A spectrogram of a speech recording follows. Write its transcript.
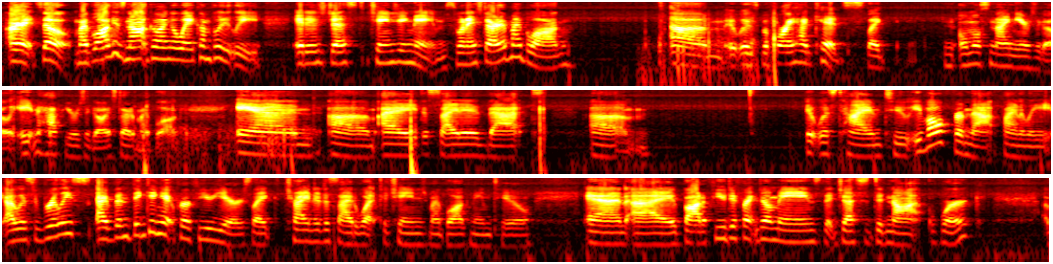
Alright, so my blog is not going away completely. It is just changing names. When I started my blog, um, it was before I had kids, like almost nine years ago, like eight and a half years ago, I started my blog. And um, I decided that um, it was time to evolve from that finally. I was really, I've been thinking it for a few years, like trying to decide what to change my blog name to. And I bought a few different domains that just did not work.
